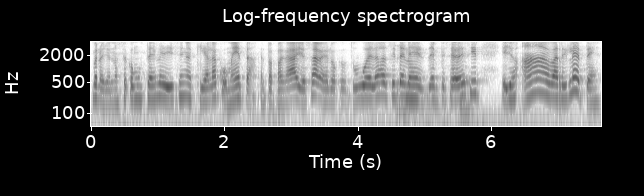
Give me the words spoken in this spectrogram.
Bueno, yo no sé cómo ustedes le dicen aquí a la cometa, el papagayo, ¿sabes? Lo que tú vuelas así, te les empecé a decir. Y ellos, ah, barrilete.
